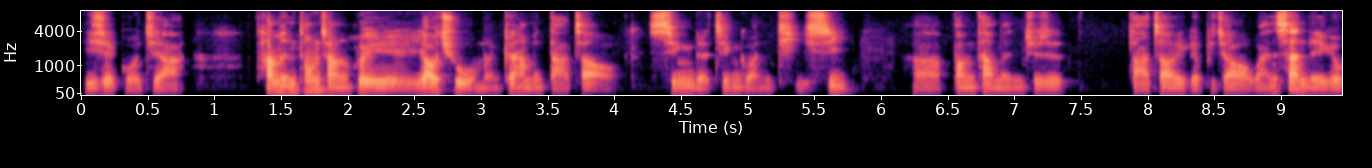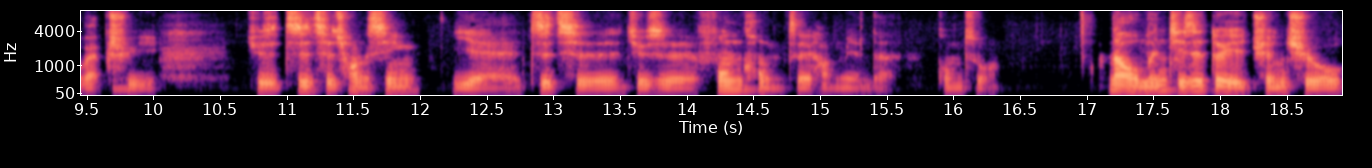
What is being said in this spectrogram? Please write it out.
一些国家。他们通常会要求我们跟他们打造新的监管体系，啊，帮他们就是打造一个比较完善的一个 Web Tree，就是支持创新，也支持就是风控这方面的工作。那我们其实对全球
